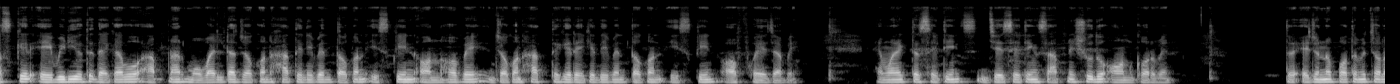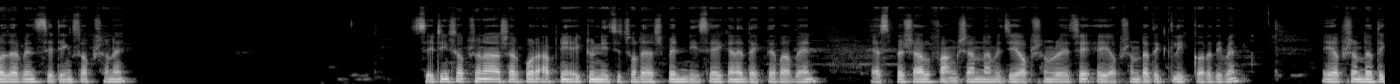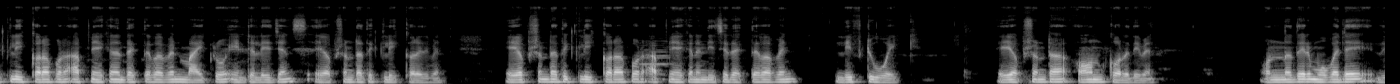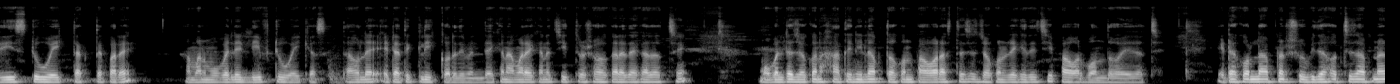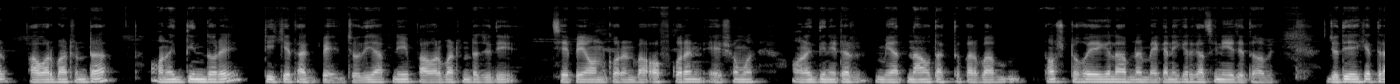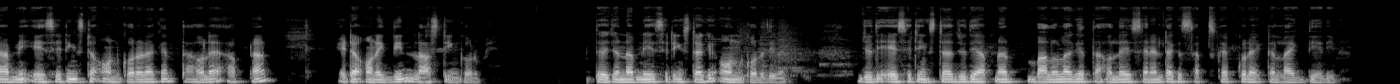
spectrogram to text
আজকের এই ভিডিওতে দেখাবো আপনার মোবাইলটা যখন হাতে নেবেন তখন স্ক্রিন অন হবে, যখন হাত থেকে রেখে দিবেন তখন স্ক্রিন অফ হয়ে যাবে। এমন একটা সেটিংস, যে সেটিংস আপনি শুধু অন করবেন। তো এজন্য প্রথমে চলে যাবেন সেটিংস অপশনে। সেটিংস অপশনে আসার পর আপনি একটু নিচে চলে আসবেন, নিচে এখানে দেখতে পাবেন স্পেশাল ফাংশন নামে যে অপশন রয়েছে, এই অপশনটাতে ক্লিক করে দিবেন। এই অপশনটাতে ক্লিক করার পর আপনি এখানে দেখতে পাবেন মাইক্রো ইন্টেলিজেন্স এই অপশনটাতে ক্লিক করে দেবেন। এই অপশনটাতে ক্লিক করার পর আপনি এখানে নিচে দেখতে পাবেন লিভ টু ওয়েক এই অপশনটা অন করে দিবেন। অন্যদের মোবাইলে রিচ টু ওয়েক থাকতে পারে, আমার মোবাইলে লিভ টু ওয়েক আছে, তাহলে এটাতে ক্লিক করে দিবেন। দেখেন আমার এখানে চিত্র সহকারে দেখা যাচ্ছে, মোবাইলটা যখন হাতে নিলাম তখন পাওয়ার আসতেছে, যখন রেখে দিচ্ছি পাওয়ার বন্ধ হয়ে যাচ্ছে। এটা করলে আপনার সুবিধা হচ্ছে যে আপনার পাওয়ার বাটনটা অনেক দিন ধরে টিকে থাকবে। যদি আপনি পাওয়ার বাটনটা যদি চেপে অন করেন বা অফ করেন এই সময় অনেক দিন এটার মেয়াদ নাও থাকতে পারে বা নষ্ট হয়ে গেলে আপনার মেকানিকের কাছে নিয়ে যেতে হবে। যদি এই ক্ষেত্রে আপনি এই সেটিংসটা অন করে রাখেন, তাহলে আপনার এটা অনেক দিন লাস্টিং করবে। তো এই জন্য আপনি এই সেটিংসটাকে অন করে দিবেন। যদি এই সেটিংসটা যদি আপনার ভালো লাগে, তাহলে চ্যানেলটাকে সাবস্ক্রাইব করে একটা লাইক দিয়ে দিবেন।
